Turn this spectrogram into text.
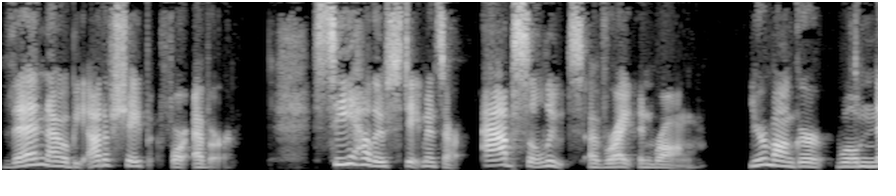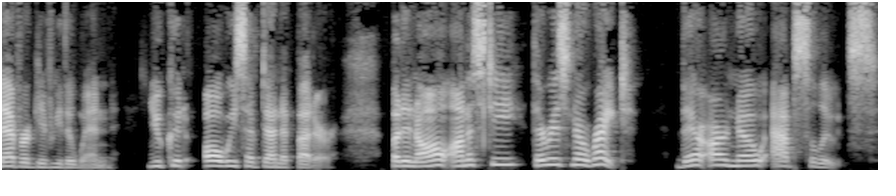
then I will be out of shape forever. See how those statements are absolutes of right and wrong. Your monger will never give you the win. You could always have done it better. But in all honesty, there is no right. There are no absolutes.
